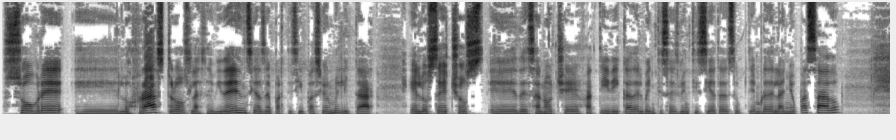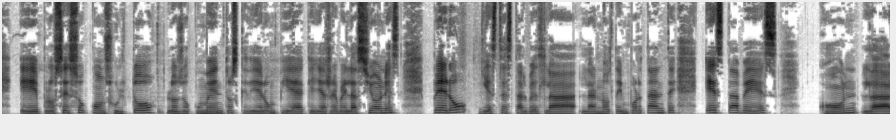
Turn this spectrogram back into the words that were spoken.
sobre eh, los rastros, las evidencias de participación militar en los hechos eh, de esa noche fatídica del 26-27 de septiembre del año pasado. Eh, proceso consultó los documentos que dieron pie a aquellas revelaciones, pero, y esta es tal vez la, la nota importante, esta vez con la,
